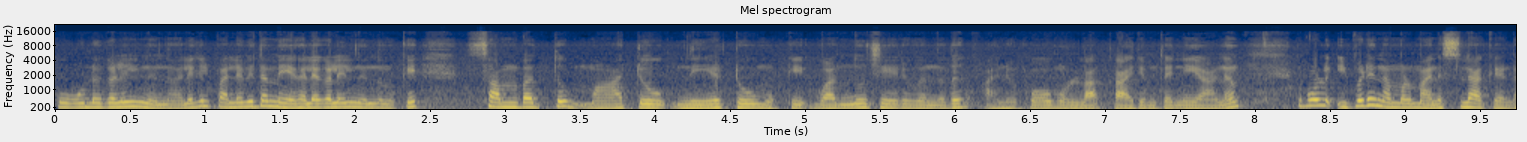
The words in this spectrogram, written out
കോണുകളിൽ നിന്നും അല്ലെങ്കിൽ പലവിധ മേഖലകളിൽ നിന്നുമൊക്കെ സമ്പത്ത് സമ്പത്തും മാറ്റവും നേട്ടവും ഒക്കെ വന്നു ചേരുമെന്നത് അനുഭവമുള്ള കാര്യം തന്നെയാണ്. അപ്പോൾ ഇവിടെ നമ്മൾ മനസ്സിലാക്കേണ്ട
